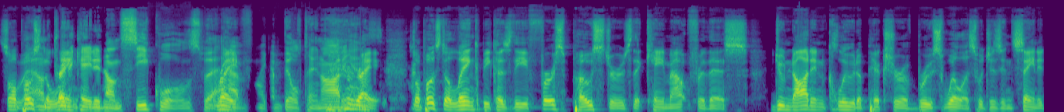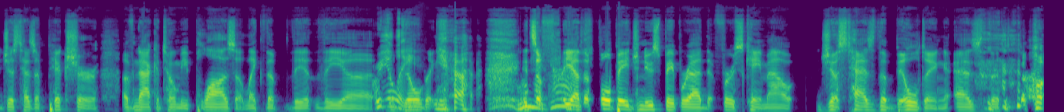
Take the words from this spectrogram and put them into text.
So I'll Well, post a link. predicated on sequels that Right. have like a built-in audience. Right. So I'll post a link because the first posters that came out for this do not include a picture of Bruce Willis, which is insane. It just has a picture of Nakatomi Plaza, like the the the, uh, the building. Yeah, it's a my yeah. The full page newspaper ad that first came out just has the building as the star.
